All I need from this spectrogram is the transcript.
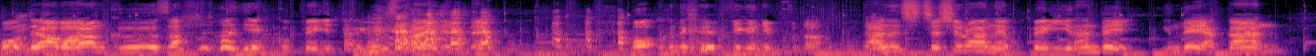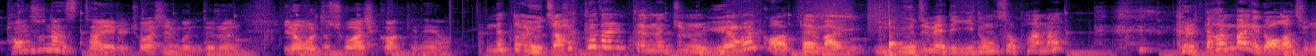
어 내가 말한 그 쌈마이 에코백이 딱 이 스타일인데? 어 근데 그래픽은 예쁘다 나는 진짜 싫어하는 에코백이긴 한데 근데 약간 청순한 스타일을 좋아하시는 분들은 이런 걸 더 좋아하실 것 같긴 해요 근데 또 요즘 학교 다닐 때는 좀 유행할 것 같아 막 이- 요즘 애들 이동 수업 하나? 그럴 때 한 방에 넣어가지고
